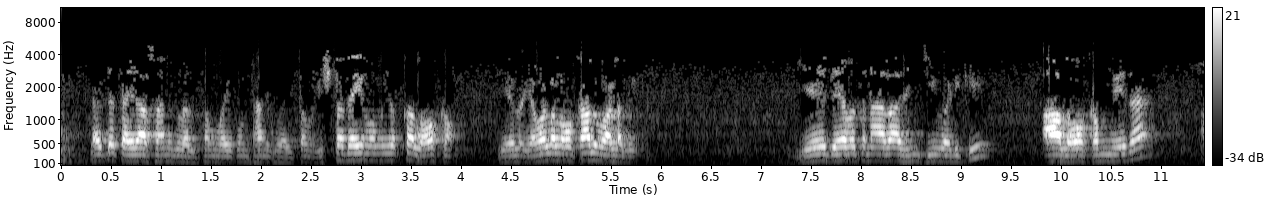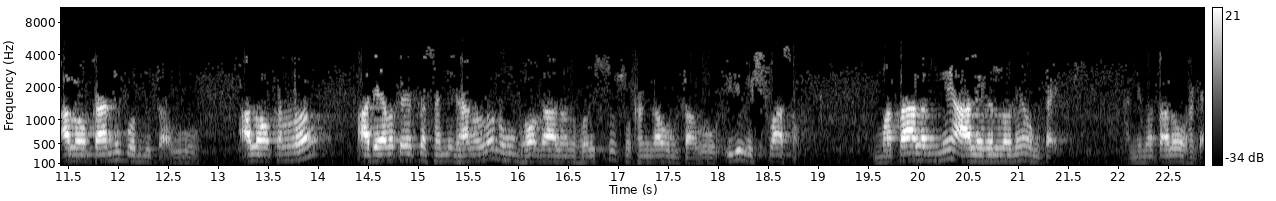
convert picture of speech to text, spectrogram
లేకపోతే కైలాసానికి వెళ్తాం వైకుంఠానికి వెళ్తాం. ఇష్టదైవం యొక్క లోకం. ఏ- ఎవళ్ళ లోకాలు వాళ్ళవి? ఏ దేవతను ఆరాధించి వాడికి ఆ లోకం మీద ఆ లోకాన్ని పొందుతావు? ఆ లోకంలో ఆ దేవత యొక్క సన్నిధానంలో నువ్వు భోగాలు అనుభవిస్తూ సుఖంగా ఉంటావు. ఇది విశ్వాసం. మతాలన్నీ ఆ లెవెల్లోనే ఉంటాయి. అన్ని మతాలు ఒకటే.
